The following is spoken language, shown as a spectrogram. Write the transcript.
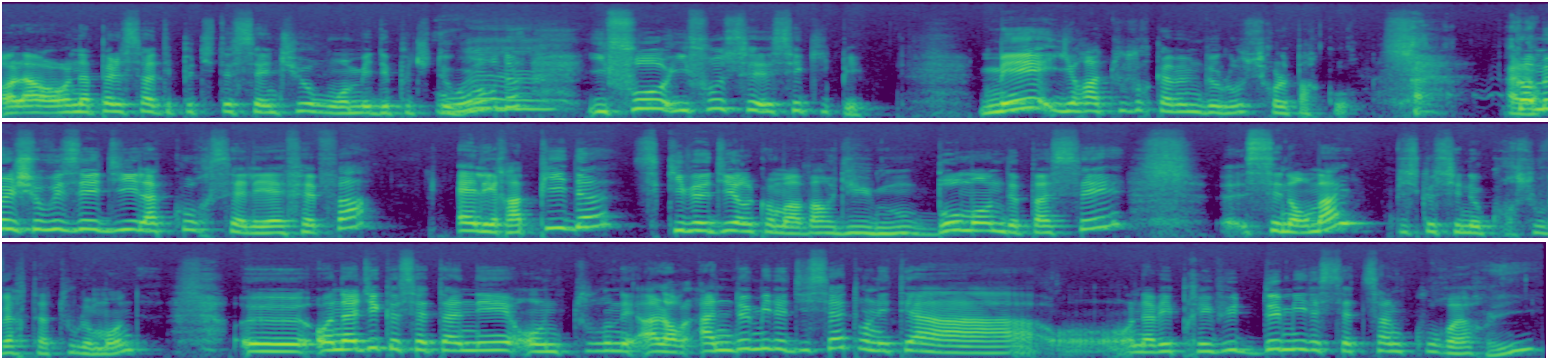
alors, on appelle ça des petites ceintures où on met des petites Ouais. gourdes. Il faut, il faut s'é- s'équiper. Mais il y aura toujours quand même de l'eau sur le parcours. alors- Comme je vous ai dit, la course, elle est FFA. Elle est rapide, ce qui veut dire qu'on va avoir du beau monde de passer. Euh, C'est normal, puisque c'est une course ouverte à tout le monde. Euh, on a dit que cette année, on tournait. Alors, en 2017, on, était à... on avait prévu 2700 coureurs. Oui,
